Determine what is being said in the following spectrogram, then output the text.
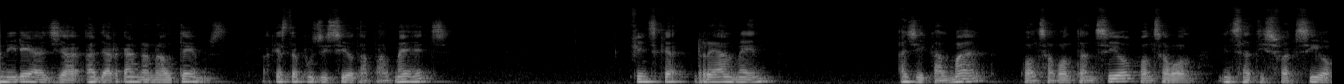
aniré allargant en el temps aquesta posició de palmeig fins que realment hagi calmat qualsevol tensió, qualsevol insatisfacció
